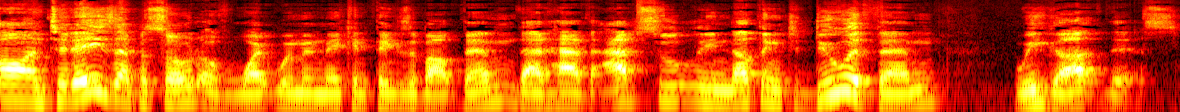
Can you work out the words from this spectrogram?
On today's episode of White Women Making Things About Them that have absolutely nothing to do with them, we got this.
